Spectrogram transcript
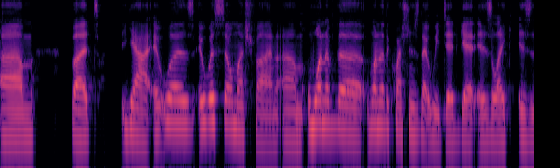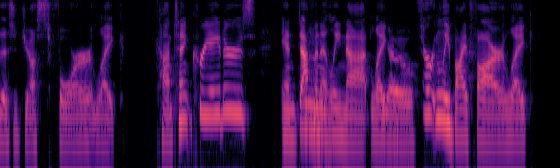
Um but yeah, it was it was so much fun. Um one of the one of the questions that we did get is like is this just for like content creators? And definitely not. Like no, certainly by far like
